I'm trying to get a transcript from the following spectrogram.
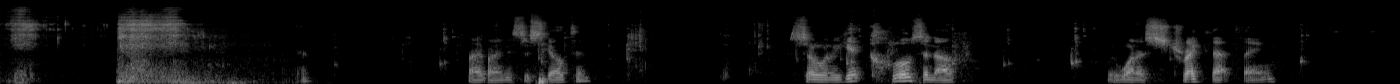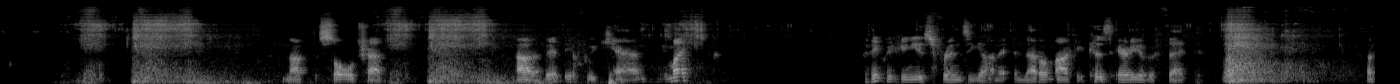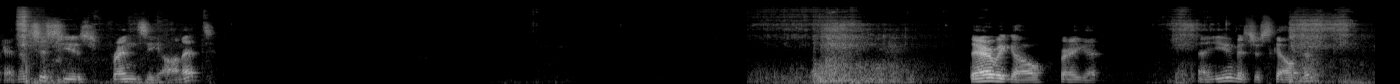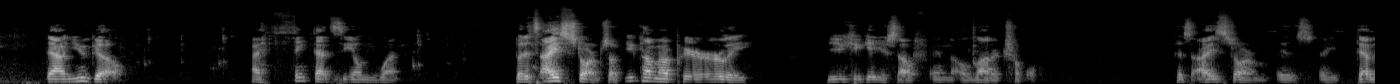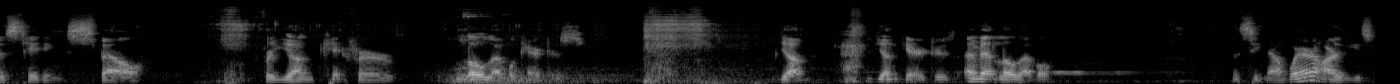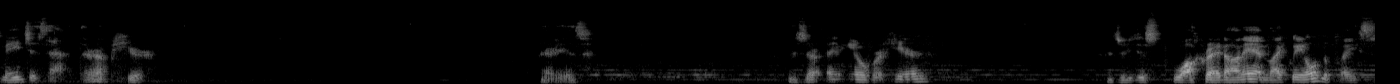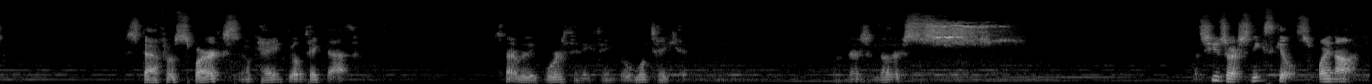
Bye bye, Mr. Skeleton. So when we get close enough, we want to strike that thing. Knock the soul trap out of it if we can. We might. I think we can use frenzy on it, and that'll knock it because area of effect. Okay, let's just use frenzy on it. There we go. Very good. Now you, Mr. Skeleton. Down you go. I think that's the only one. But it's Ice Storm, so if you come up here early, you could get yourself in a lot of trouble. Because Ice Storm is a devastating spell for young, for low level characters. Young. young characters. I meant low level. Let's see, now where are these mages at? They're up here. There he is. Is there any over here? As we just walk right on in like we own the place. Staff of Sparks. Okay, we'll take that. It's not really worth anything, but we'll take it. And there's another. Let's use our sneak skills. Why not?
